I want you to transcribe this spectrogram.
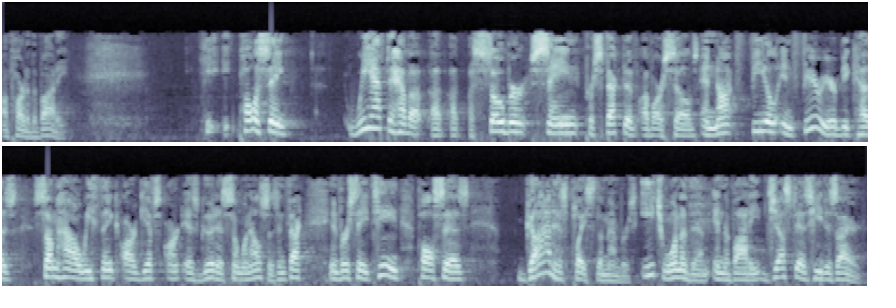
a part of the body. He, Paul is saying, we have to have a, a, a, sober, sane perspective of ourselves and not feel inferior because somehow we think our gifts aren't as good as someone else's. In fact, in verse 18, Paul says, God has placed the members, each one of them, in the body just as he desired.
